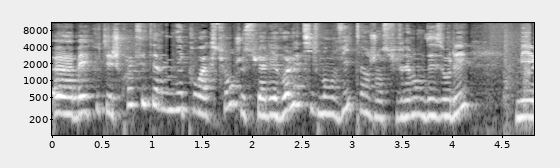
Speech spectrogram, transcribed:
Bah écoutez, je crois que c'est terminé pour Action, je suis allée relativement vite, hein, j'en suis vraiment désolée, mais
